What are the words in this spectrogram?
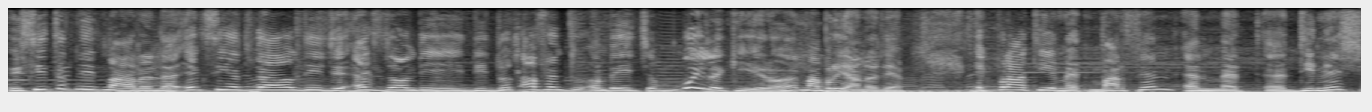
U ziet het niet, maar eh, ik zie het wel. DJ X-Don die, die doet af en toe een beetje moeilijk hier hoor. Maar Brianna de. Ik praat hier met Marvin en met Dinesh.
